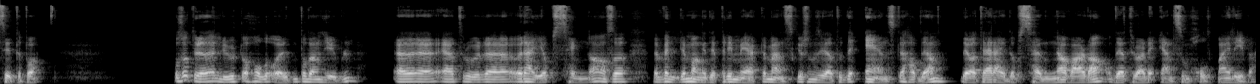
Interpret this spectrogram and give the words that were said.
sitter på. Og så tror jeg det er lurt å holde orden på den hybelen. Jeg tror eh, Å reie opp senga altså, Det er veldig mange deprimerte mennesker som sier at det eneste jeg hadde igjen, det var at jeg reide opp senga hver dag, og det tror jeg er det eneste som holdt meg i live.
